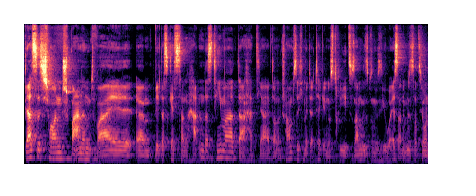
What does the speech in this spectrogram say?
das ist schon spannend, weil ähm, wir das gestern hatten, das Thema. Da hat ja Donald Trump sich mit der Tech-Industrie zusammengesetzt, beziehungsweise die US-Administration,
